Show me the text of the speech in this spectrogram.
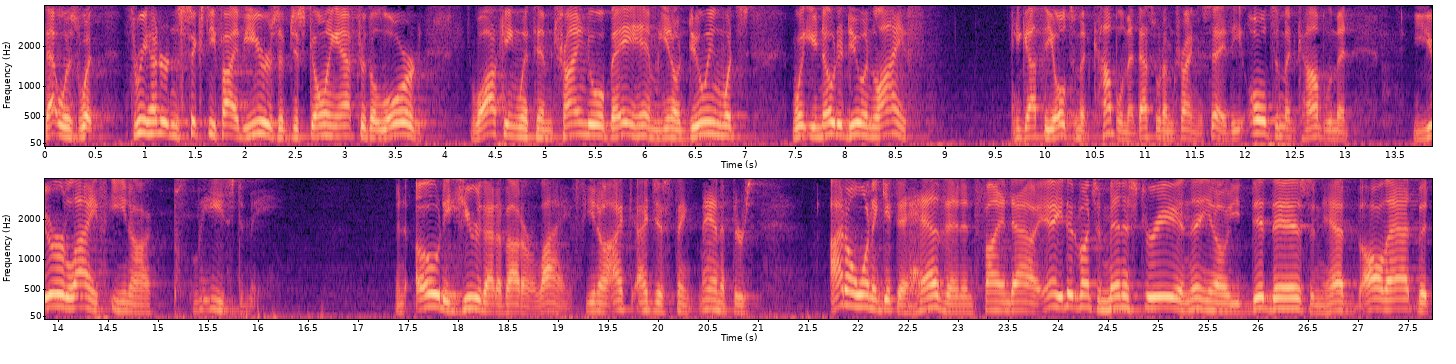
That was what 365 years of just going after the Lord, walking with him, trying to obey him, you know, doing what's what you know to do in life. He got the ultimate compliment. That's what I'm trying to say. The ultimate compliment. Your life, Enoch, pleased me. And oh, to hear that about our life. You know, I, I just think, man, if there's, I don't want to get to heaven and find out, yeah, you did a bunch of ministry and then, you know, you did this and you had all that, but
